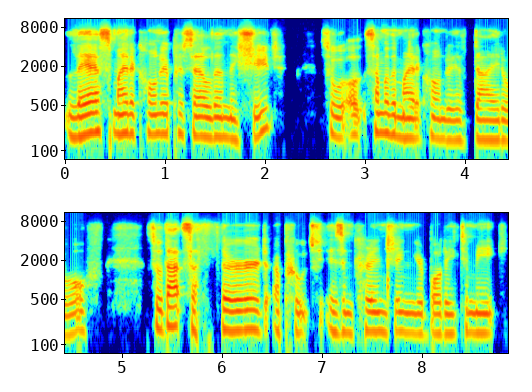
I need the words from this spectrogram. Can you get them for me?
less mitochondria per cell than they should. So uh, some of the mitochondria have died off. So that's a third approach is encouraging your body to make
